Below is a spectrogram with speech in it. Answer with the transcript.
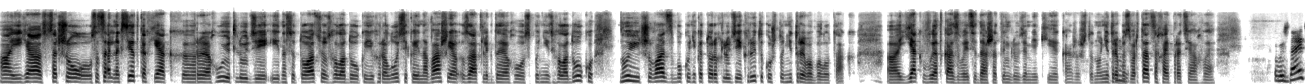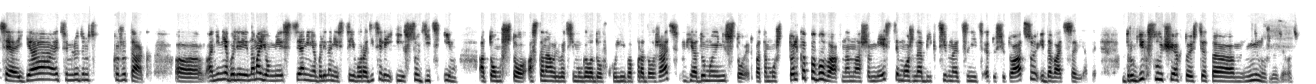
А, і я сачу ў сацыяльных сетках як рэагуюць людзі і на сітуацыю з галадоўкай ігралосіка і на ваш заклік да яго спыніць галадоўку ну і чуваць з боку некаторых людзей крытыку што не трэба было так. А, як вы адказваеце даша тым людзям якія кажуць што ну не трэба звяртацца хай працягвае вы знаете я этим людям скажу так. Они не были на моем месте они не были на месте его родителей и судить им о том, что останавливать ему голодовку либо продолжать, я думаю, не стоит, потому что только побывав на нашем месте, можно объективно оценить эту ситуацию и давать советы. В других случаях, то есть это не нужно делать.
